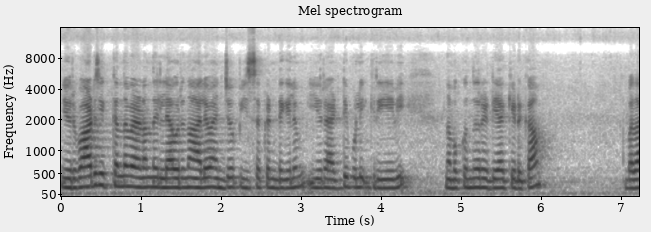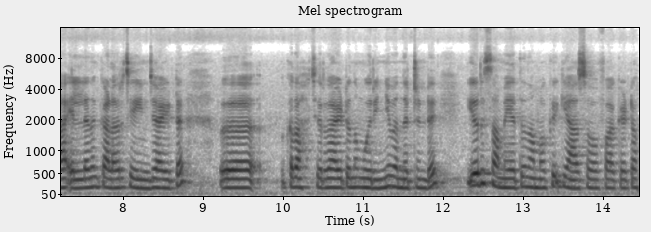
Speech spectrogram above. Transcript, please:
ഇനി ഒരുപാട് ചിക്കൻ വേണമെന്നില്ല. ഒരു നാലോ അഞ്ചോ പീസൊക്കെ ഉണ്ടെങ്കിലും ഈ ഒരു അടിപൊളി ഗ്രേവി നമുക്കൊന്ന് റെഡിയാക്കി എടുക്കാം. അപ്പോൾ അതാ എല്ലാതും കളർ ചേഞ്ചായിട്ട് ദാ ചെറുതായിട്ടൊന്ന് മുരിഞ്ഞ് വന്നിട്ടുണ്ട്. ഈ ഒരു സമയത്ത് നമുക്ക് ഗ്യാസ് ഓഫ് ആക്കാം കേട്ടോ.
